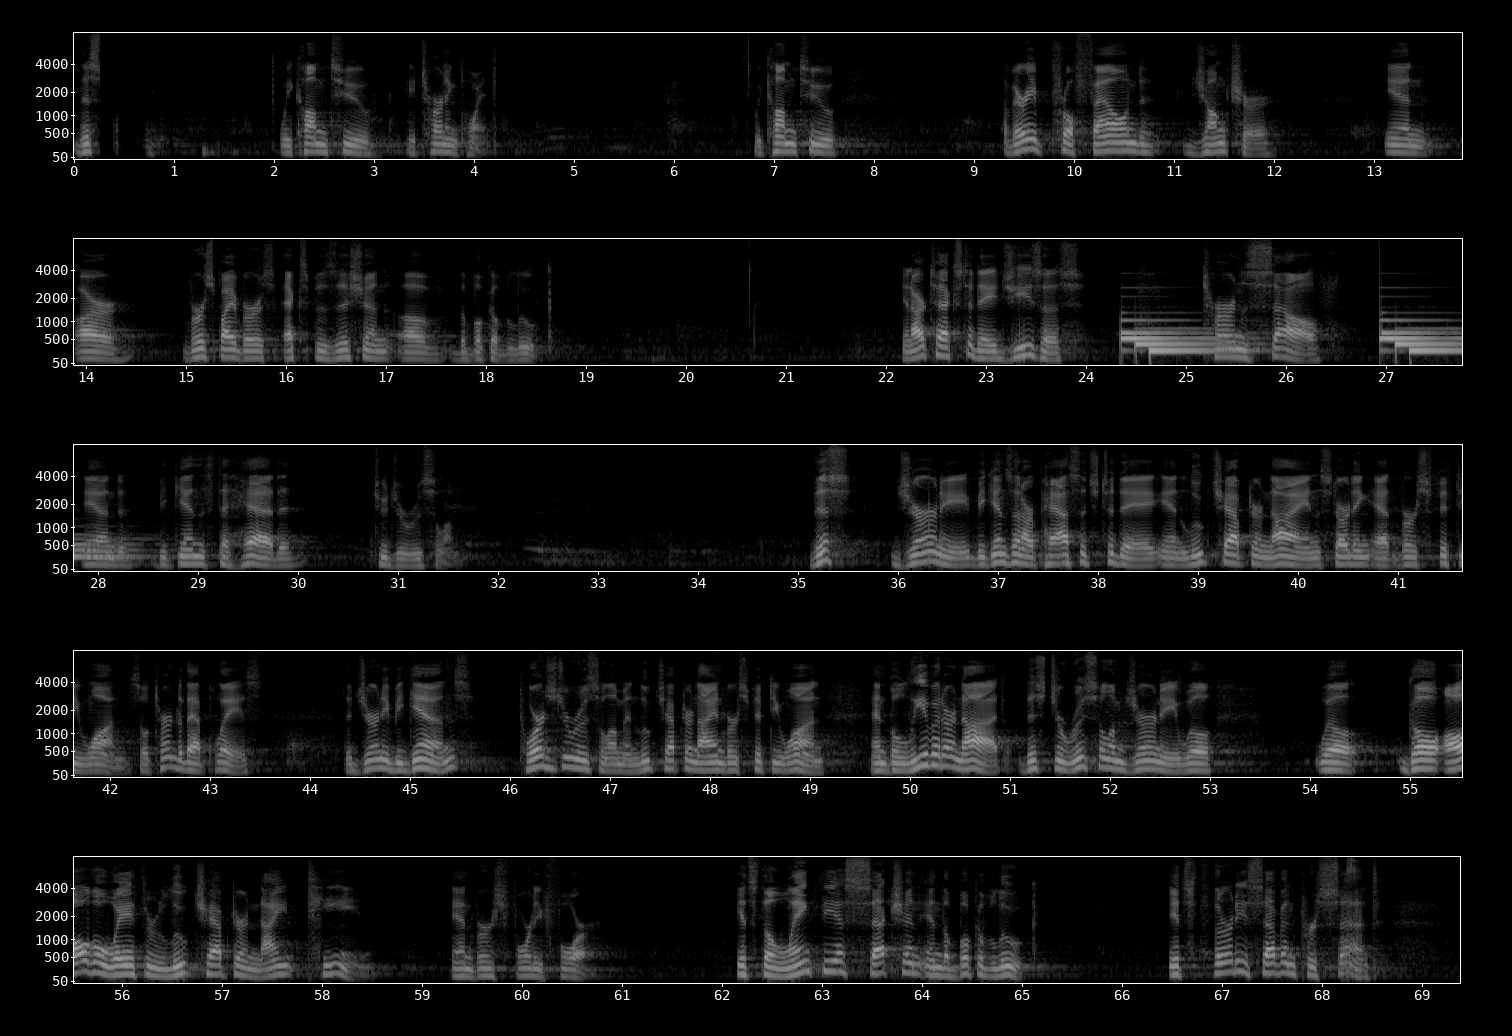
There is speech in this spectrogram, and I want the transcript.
this we come to a turning point. We come to a very profound juncture in our verse by verse exposition of the book of Luke. In our text today, Jesus turns south and begins to head to Jerusalem. This journey begins in our passage today in Luke chapter 9, starting at verse 51. So turn to that place. The journey begins towards Jerusalem in Luke chapter 9, verse 51. And believe it or not, this Jerusalem journey will, will go all the way through Luke chapter 19 and verse 44. It's the lengthiest section in the book of Luke. It's 37%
